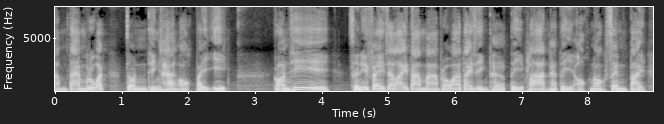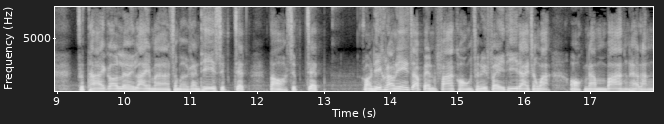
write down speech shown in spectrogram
3 แต้มรวดจนทิ้งห่างออกไปอีก ก่อนที่ เฉินอีเฟยจะไล่ตามมาเพราะว่าไต้จิงเธอตีพลาดนะตีออกนอกเส้นไป สุดท้ายก็เลยไล่มาเสมอกันที่ 17 ต่อ 17 ก่อนที่คราวนี้จะเป็นฝ้าของเฉินอีเฟยที่ได้จังหวะออกนำบ้างนะหลัง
